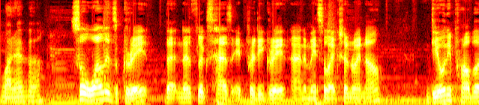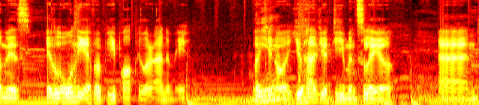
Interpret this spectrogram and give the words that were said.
Whatever. So while it's great that Netflix has a pretty great anime selection right now, the only problem is it'll only ever be popular anime. Like, you know, you have your Demon Slayer, and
